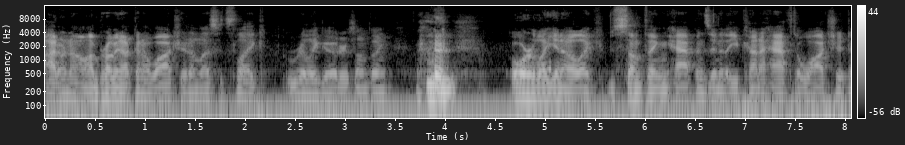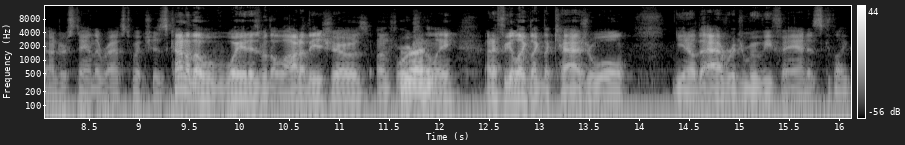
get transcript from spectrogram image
I don't know. I'm probably not gonna watch it unless it's like really good or something. Mhm. or like you know like something happens in it that you kind of have to watch it to understand the rest which is kind of the way it is with a lot of these shows unfortunately. And i feel like like the casual you know the average movie fan is like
